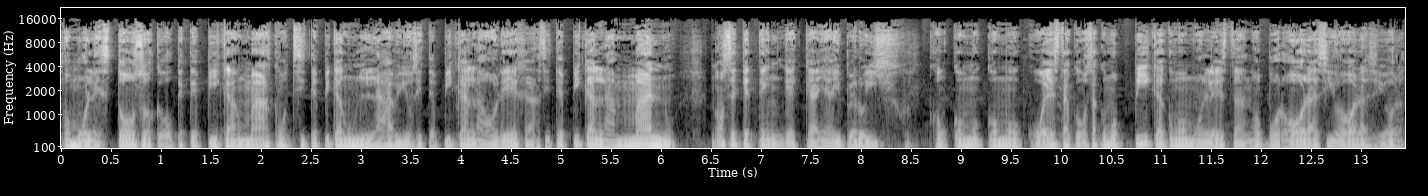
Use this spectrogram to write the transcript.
o molestosos o que te pican más, como si te pican un labio, si te pican la oreja, si te pican la mano, no sé qué tenga que hay ahí, pero hijo, cómo, cómo cuesta, o sea, cómo pica, cómo molesta, ¿no? Por horas y horas y horas.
